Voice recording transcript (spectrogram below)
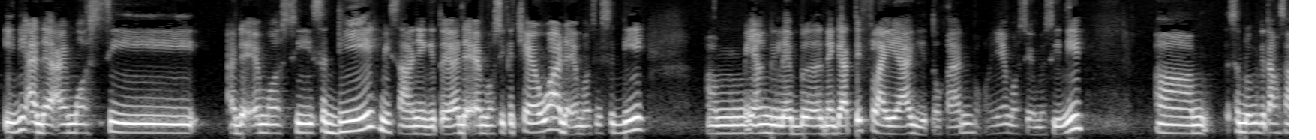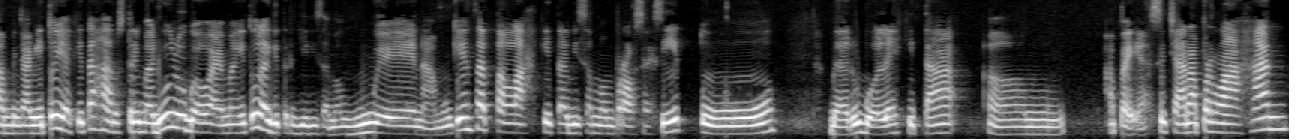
ini ada emosi ada emosi sedih misalnya gitu ya, ada emosi kecewa, ada emosi sedih um, yang di label negatif lah ya gitu kan. Pokoknya emosi-emosi ini um, sebelum kita kesampingkan itu ya kita harus terima dulu bahwa emang itu lagi terjadi sama gue. Nah mungkin setelah kita bisa memproses itu, baru boleh kita um, apa ya, secara perlahan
